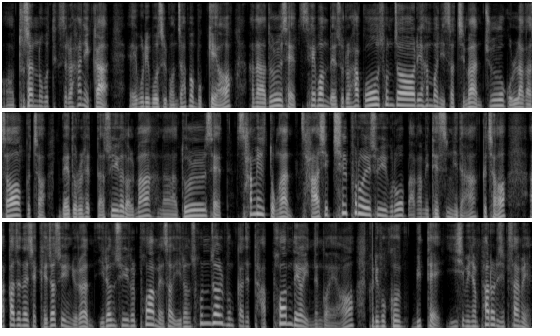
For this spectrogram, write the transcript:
어, 두산 로보틱스를 하니까 에브리봇을 먼저 한번 볼게요. 하나, 둘, 셋, 세 번 매수를 하고 손절이 한 번 있었지만 쭉 올라가서 그쵸 매도를 했다. 수익은 얼마? 하나, 둘, 셋, 3일 동안 47%의 수익으로 마감이 됐습니다. 그쵸? 아까 전에 제 계좌 수익률은 이런 수익을 포함해서 이런 손절분까지 다 포함되어 있는 거예요. 그리고 그 밑에 22년 8월 23일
